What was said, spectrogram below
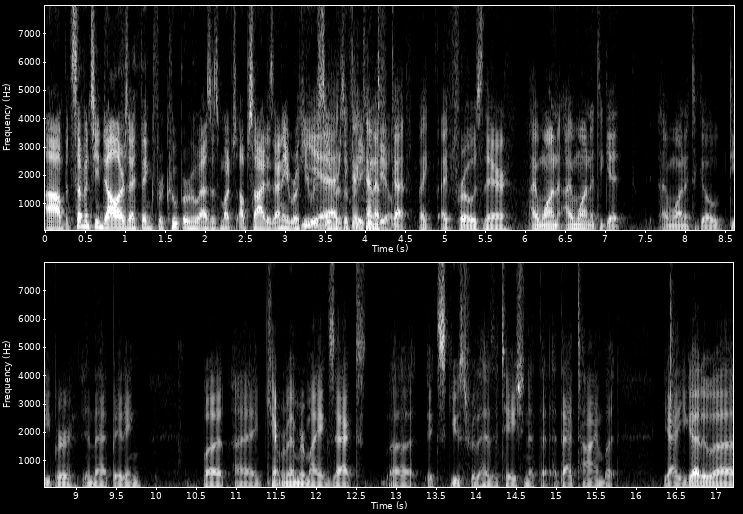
Uh, but seventeen dollars, I think, for Cooper, who has as much upside as any rookie yeah, receiver, I is a pretty I kind of deal. got like I froze there. I want I wanted to get I wanted to go deeper in that bidding, but I can't remember my exact uh, excuse for the hesitation at that at that time. But yeah, you got to uh,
